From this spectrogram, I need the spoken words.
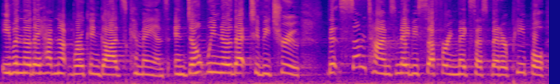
even though they have not broken God's commands. And don't we know that to be true? That sometimes maybe suffering makes us better people,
